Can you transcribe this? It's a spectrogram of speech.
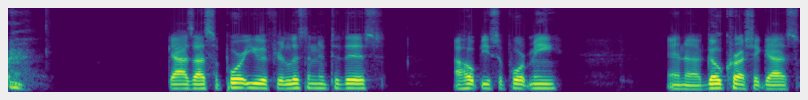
Guys, I support you if you're listening to this. I hope you support me. And uh, go crush it, guys.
